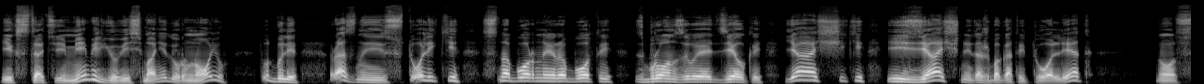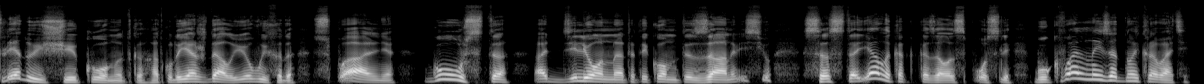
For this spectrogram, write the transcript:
и, кстати, мебелью весьма недурною, Тут были разные столики с наборной работой, с бронзовой отделкой, ящики, изящный, даже богатый туалет. Но следующая комнатка, откуда я ждал ее выхода, спальня, густо отделенная от этой комнаты занавесью, состояла, как оказалось после, буквально из одной кровати.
